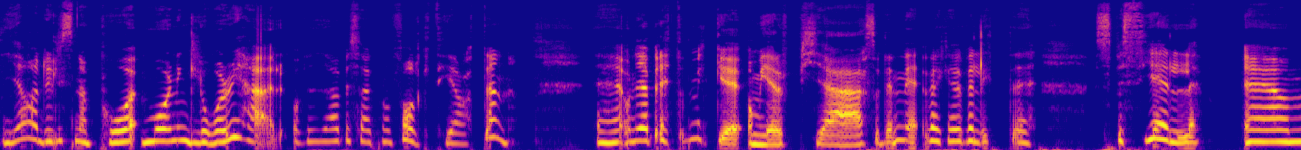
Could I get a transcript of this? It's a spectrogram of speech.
Ja, du lyssnar på Morning Glory här och vi har besök från Folkteatern. Eh, och ni har berättat mycket om er pjäs och den är, verkar väldigt eh, speciell. Ehm,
